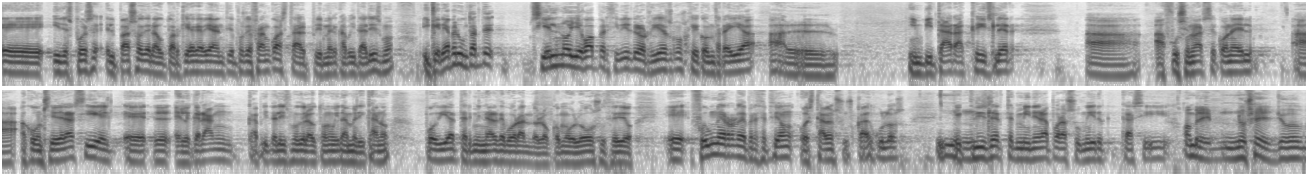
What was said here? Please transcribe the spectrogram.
Eh, y después el paso de la autarquía que había en tiempos de Franco hasta el primer capitalismo. Y quería preguntarte si él no llegó a percibir los riesgos que contraía al invitar a Chrysler a fusionarse con él, a, a considerar si el, el- el gran capitalismo del automóvil americano podía terminar devorándolo, como luego sucedió. Eh, ¿Fue un error de percepción o estaba en sus cálculos que Mm. Chrysler terminara por asumir casi... Hombre, no sé, yo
